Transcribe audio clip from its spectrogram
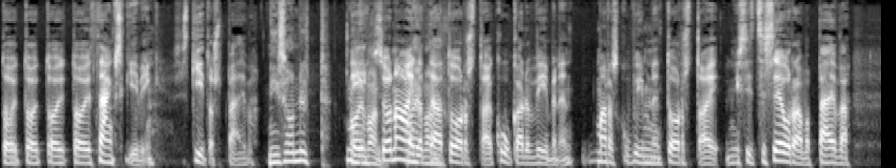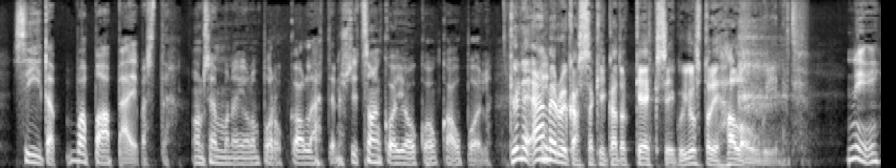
toi, toi, toi, toi Thanksgiving, siis kiitospäivä. Niin se on nyt. Niin, Aivan, se on aina aivan. tämä torstai, kuukauden viimeinen, marraskuun viimeinen torstai, niin sitten se seuraava päivä siitä vapaa-päivästä on semmoinen, jolloin porukka on lähtenyt sitten sankoon joukoon kaupoille. Kyllä ne Amerikassakin kato keksii, kun just oli Halloweenit. Niin,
